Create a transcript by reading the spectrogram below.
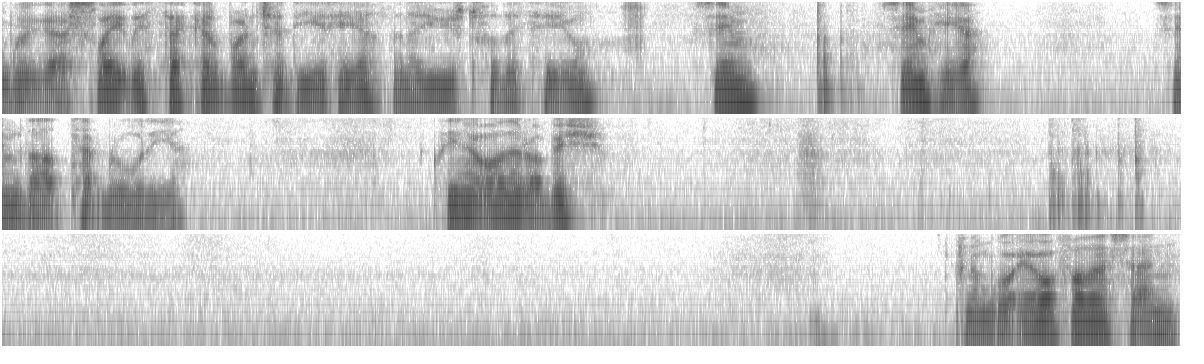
I'm going to get a slightly thicker bunch of deer here than I used for the tail. Same same here. Same dark tip road here. Clean out all the rubbish. And I'm going to offer this in.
